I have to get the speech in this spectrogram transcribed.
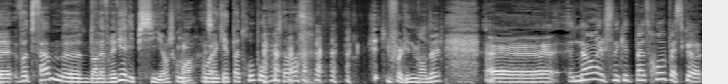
Euh, votre femme, euh, dans la vraie vie, elle est psy, hein, je crois. Oui, elle ouais. s'inquiète pas trop pour vous, ça va il faut lui demander. Euh, non, elle s'inquiète pas trop parce que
